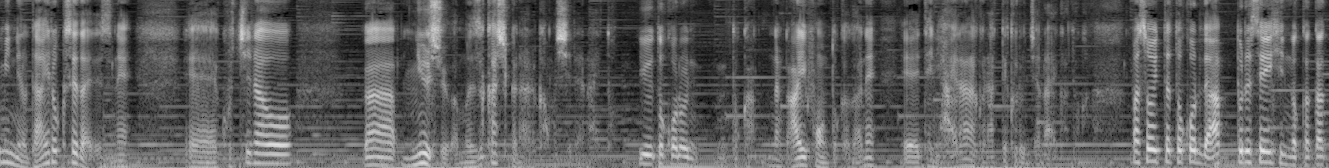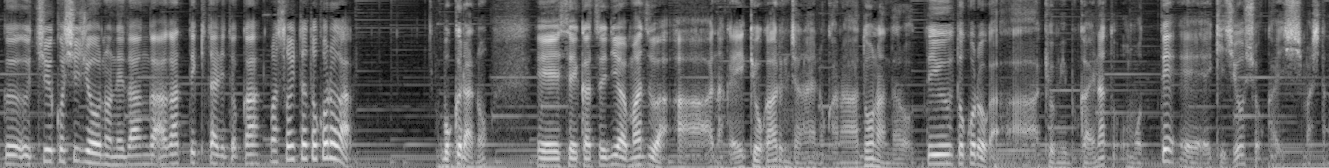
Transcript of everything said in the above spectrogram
mini の第6世代ですね。えー、こちらを、が入手が難しくなるかもしれないというところとか、なんか iPhone とかがね、えー、手に入らなくなってくるんじゃないかとか、まあそういったところで Apple 製品の価格、中古市場の値段が上がってきたりとか、まあそういったところが僕らの、えー、生活にはまずは、あなんか影響があるんじゃないのかな、どうなんだろうっていうところが興味深いなと思って、えー、記事を紹介しました。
